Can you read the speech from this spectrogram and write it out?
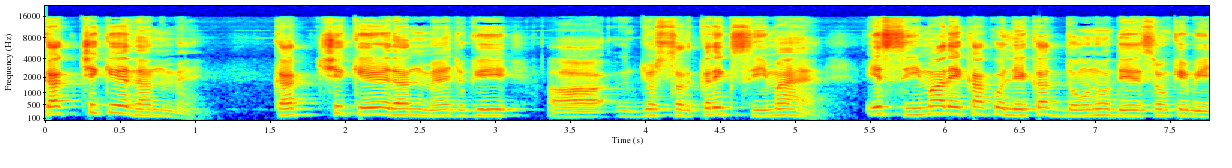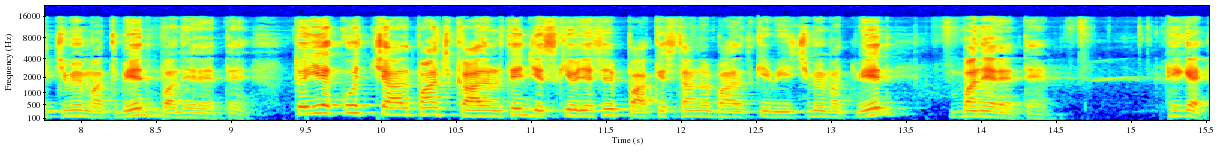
कक्ष के रन में, कक्ष के रन में, जो कि जो सरकरिक सीमा है, इस सीमा रेखा को लेकर दोनों देशों के बीच में मतभेद बने रहते हैं। तो ये कुछ चार पाँच कारण थे, जिसकी वजह से पाकिस्तान और भारत के बीच में मतभेद बने रहते हैं, ठीक है?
